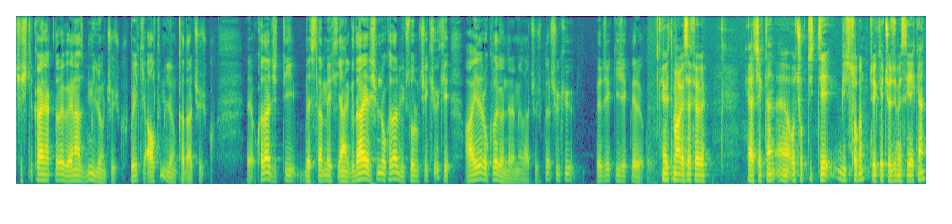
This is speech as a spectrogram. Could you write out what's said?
Çeşitli kaynaklara göre en az 1 milyon çocuk, belki 6 milyon kadar çocuk e, o kadar ciddi beslenmek yani gıda erişiminde o kadar büyük zorluk çekiyor ki aileler okula gönderemiyorlar çocukları. Çünkü verecek yiyecekleri yok. Evet maalesef öyle. Gerçekten e, o çok ciddi bir sorun Türkiye çözülmesi gereken.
